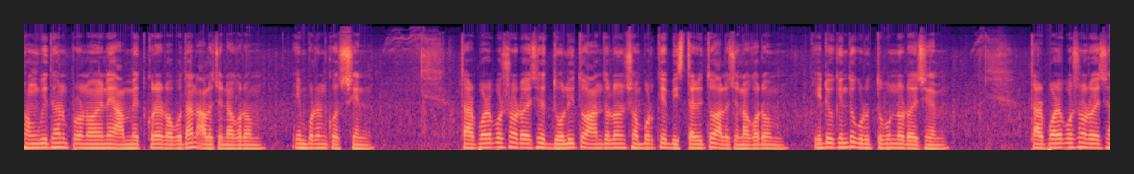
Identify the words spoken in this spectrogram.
সংবিধান প্রণয়নে আম্বেদকরের অবদান, আলোচনা করম ইম্পর্টেন্ট কোশ্চেন তারপরে প্রশ্ন রয়েছে, দলিত আন্দোলন সম্পর্কে বিস্তারিত আলোচনা করম এটিও কিন্তু গুরুত্বপূর্ণ রয়েছে। তারপরে প্রশ্ন রয়েছে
